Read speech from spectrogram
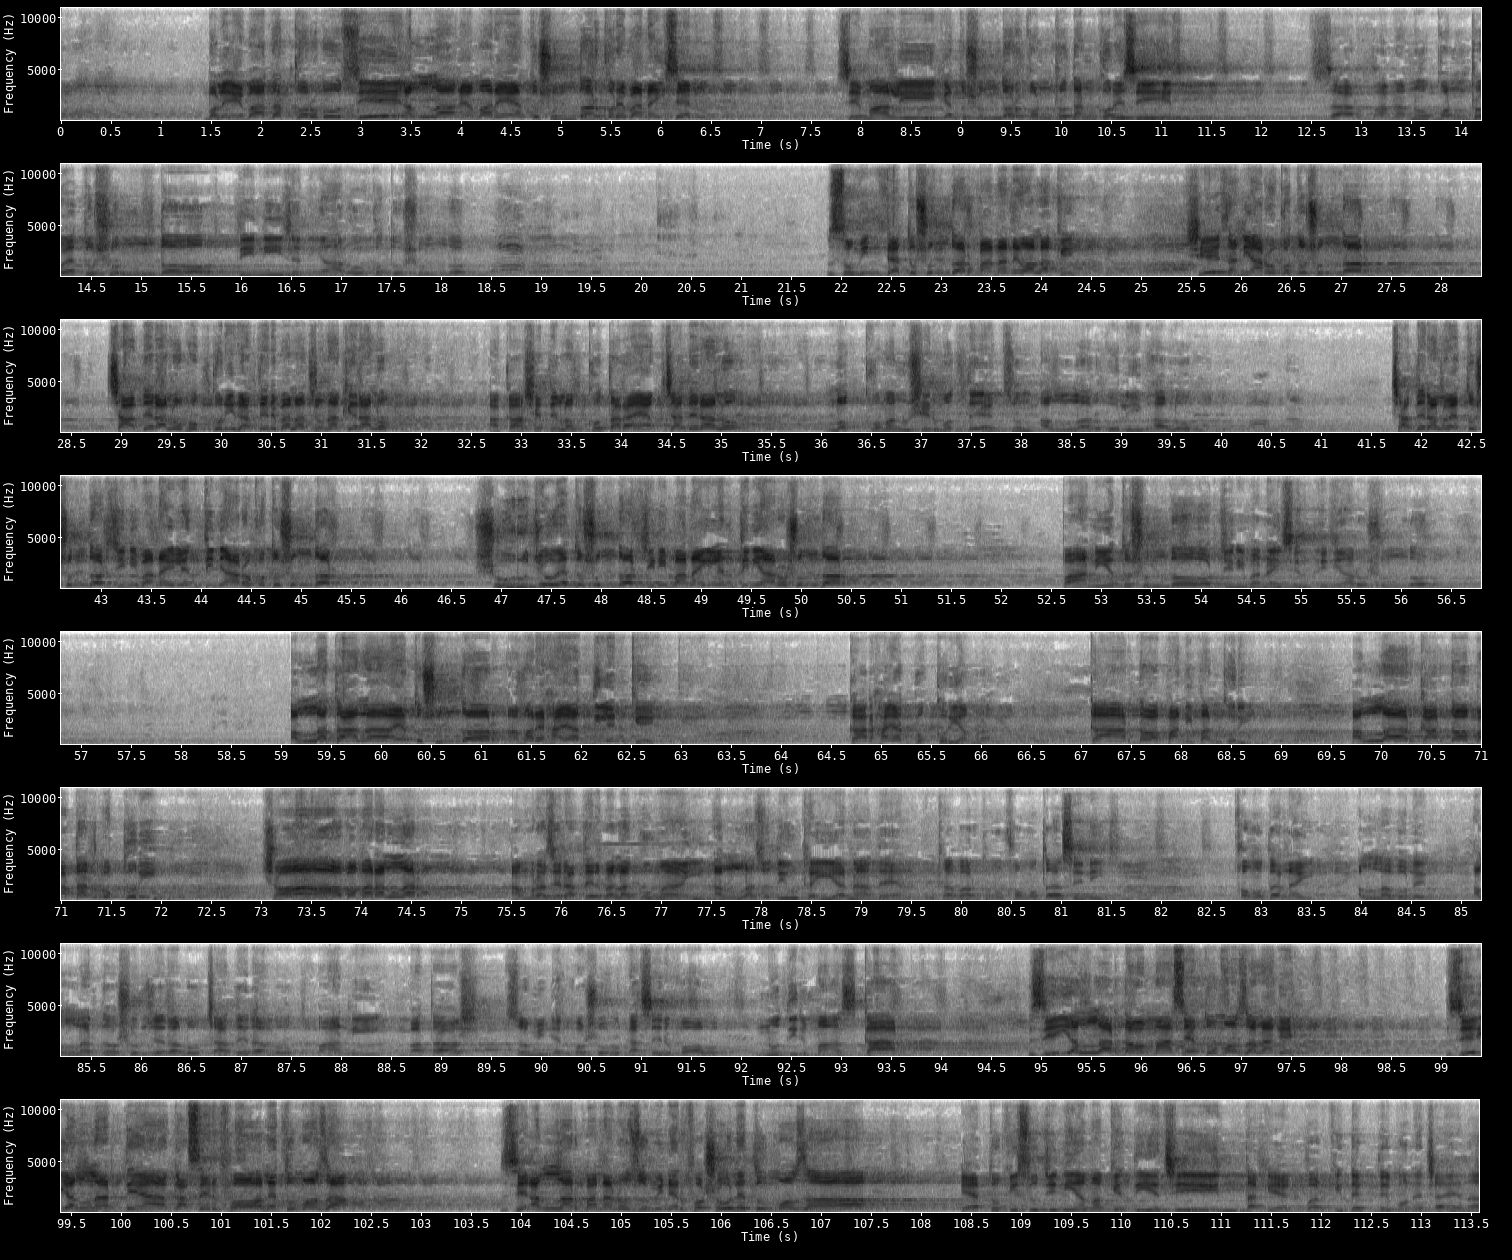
বলে এবাদাত করব যে আল্লাহ আমারে এত সুন্দর করে বানাইছেন, যে মালিক এত সুন্দর কণ্ঠ দান করেছেন, যার বানানো কণ্ঠ এত সুন্দর, তিনি জানি আরও কত সুন্দর। জমিনটা এত সুন্দর বানানেওয়ালাকে, সে জানি আরও কত সুন্দর। চাঁদের আলো ভোগ করি, রাতের বেলা জোনাকের আলো। আকাশেতে লক্ষ তারা এক চাঁদের আলো। লক্ষ মানুষের মধ্যে একজন আল্লাহর বলি ভালো। চাঁদের আলো এত সুন্দর, যিনি বানাইলেন তিনি আরও কত সুন্দর। সূর্য এত সুন্দর, যিনি বানাইলেন তিনি আরও সুন্দর। পানি এত সুন্দর, যিনি বানাইছেন তিনি আরও সুন্দর। আল্লাহ এত সুন্দর আমারে হায়াত দিলেন কে? কার হায়াত ভোগ করি আমরা? কার দেওয়া পানি পান করি? আল্লাহর কার দেওয়া বাতাস ভোগ করি? সব আমার আল্লাহর। আমরা যে রাতের বেলা ঘুমাই, আল্লাহ যদি উঠাইয়া না দেন, উঠাবার কোনো ক্ষমতা আসেনি। ক্ষমতা নাই। আল্লাহ বলেন আল্লাহর দেওয়া সূর্যের আলো, চাঁদের আলো, পানি, বাতাস, জমিনের ফসল, গাছের ফল, নদীর মাছ, কার? যেই আল্লাহর দেওয়া মাছ এত মজা লাগে, যেই আল্লাহর দেয়া গাছের ফল এত মজা, যে আল্লাহর বানানো জমিনের ফসল এত মজা, এত কিছু যিনি আমাকে দিয়েছেন, তাকে একবার কি দেখতে মনে চায় না?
